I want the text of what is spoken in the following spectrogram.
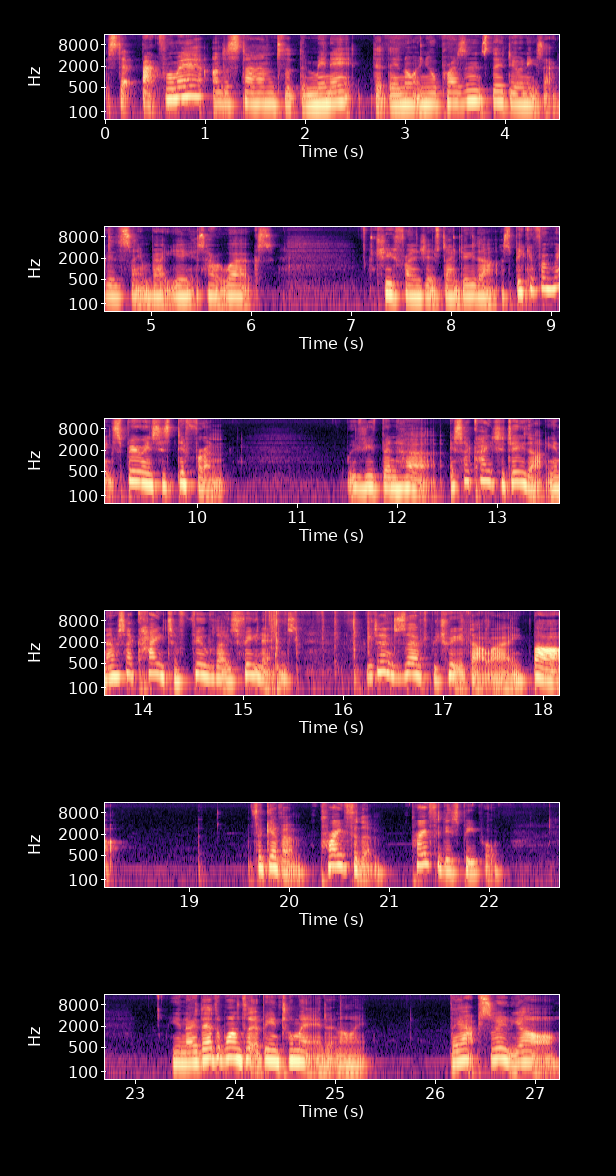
a step back from it, understand that the minute that they're not in your presence, they're doing exactly the same about you. It's how it works. True friendships don't do that. Speaking from experience is different if you've been hurt. It's okay to do that, you know, it's okay to feel those feelings. You don't deserve to be treated that way, but forgive them, pray for them, pray for these people. You know, they're the ones that are being tormented at night. They absolutely are.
